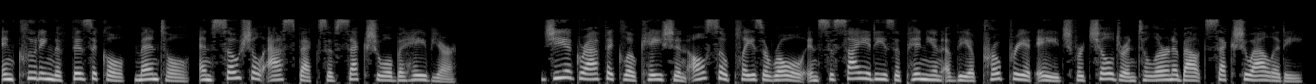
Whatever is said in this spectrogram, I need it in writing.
including the physical, mental, and social aspects of sexual behavior. Geographic location also plays a role in society's opinion of the appropriate age for children to learn about sexuality.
